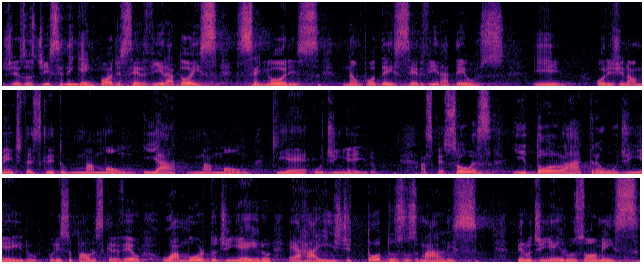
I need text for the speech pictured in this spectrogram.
Jesus disse: Ninguém pode servir a dois senhores, não podeis servir a Deus e originalmente está escrito Mamon, e a Mamon, que é o dinheiro. As pessoas idolatram o dinheiro. Por isso, Paulo escreveu: o amor do dinheiro é a raiz de todos os males. Pelo dinheiro, os homens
